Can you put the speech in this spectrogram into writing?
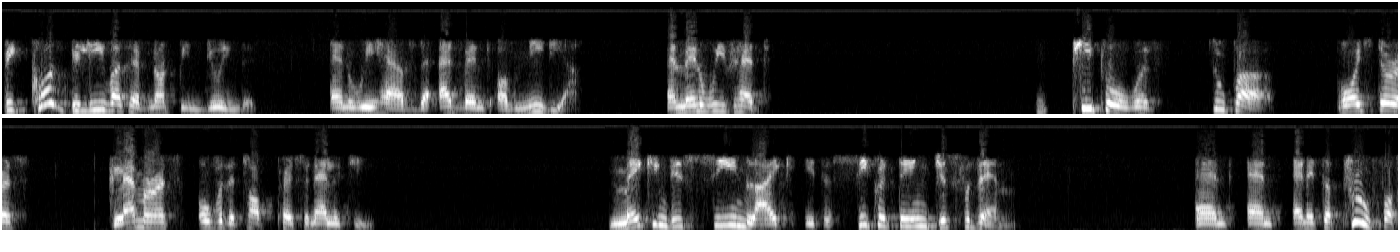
Because believers have not been doing this, and we have the advent of media, and then we've had people with super boisterous, glamorous, over the top personality, making this seem like it's a secret thing just for them. And, and, and it's a proof of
